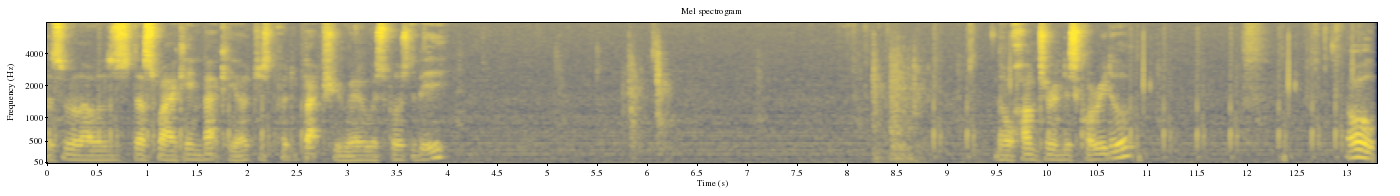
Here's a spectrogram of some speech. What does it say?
That's what I was that's why I came back here, just put the battery where it was supposed to be. Hunter in this corridor. Oh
